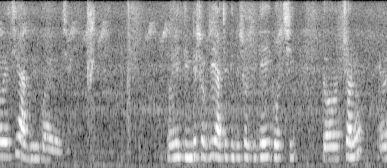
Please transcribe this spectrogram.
রয়েছে আর বিন কড়াই রয়েছে। তো এই তিনটে সবজি আছে, তিনটে সবজি দিয়েই করছি। তো চলো, এবার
